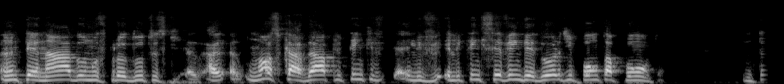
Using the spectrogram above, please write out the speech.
antenado nos produtos. Que, a, a, o nosso cardápio tem que, ele, ele tem que ser vendedor de ponta a ponta. Então,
